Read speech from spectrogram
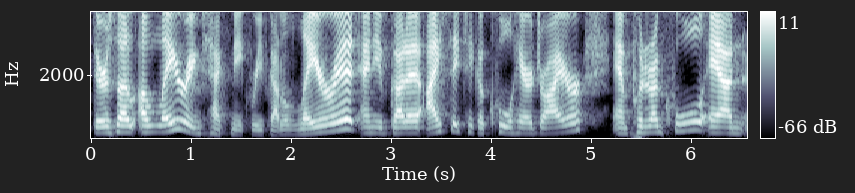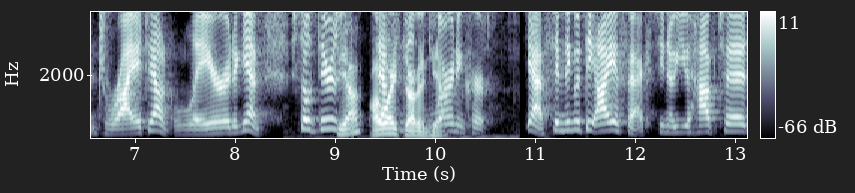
There's a, a layering technique where you've got to layer it and you've got to, I say, take a cool hair dryer and put it on cool and dry it down, layer it again. So there's Yeah, I like that idea. learning curves. Yeah, same thing with the eye effects. You know, you have to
